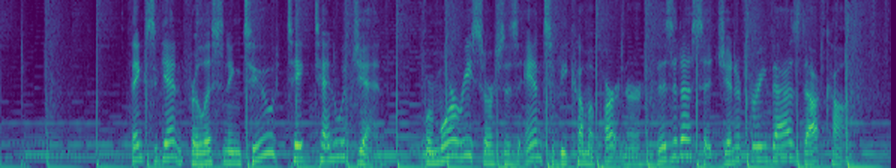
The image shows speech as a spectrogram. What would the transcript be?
Thanks again for listening to Take 10 with Jen. For more resources and to become a partner, visit us at jennifereivaz.com.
